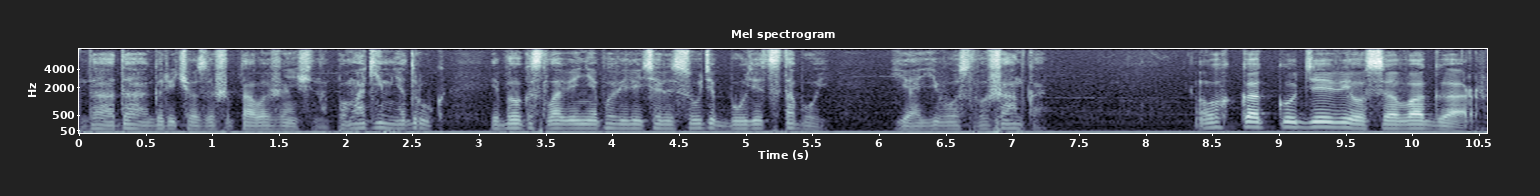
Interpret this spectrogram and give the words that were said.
«Да, да», — горячо зашептала женщина, — «помоги мне, друг, и благословение повелителя судеб будет с тобой. Я его служанка». Ох, как удивился Вагар,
